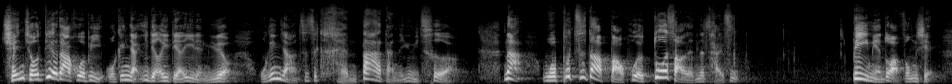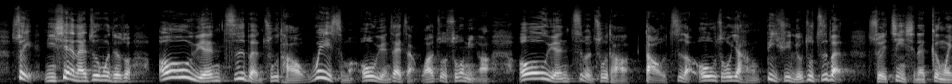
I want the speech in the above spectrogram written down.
全球第二大货币，我跟你讲一点二一点一点一六，我跟你讲这是个很大胆的预测啊，那我不知道保护了多少人的财富。避免多少风险？所以你现在来这个问题说，欧元资本出逃，为什么欧元在涨？我要做说明啊。欧元资本出逃导致了欧洲央行必须留住资本，所以进行了更为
